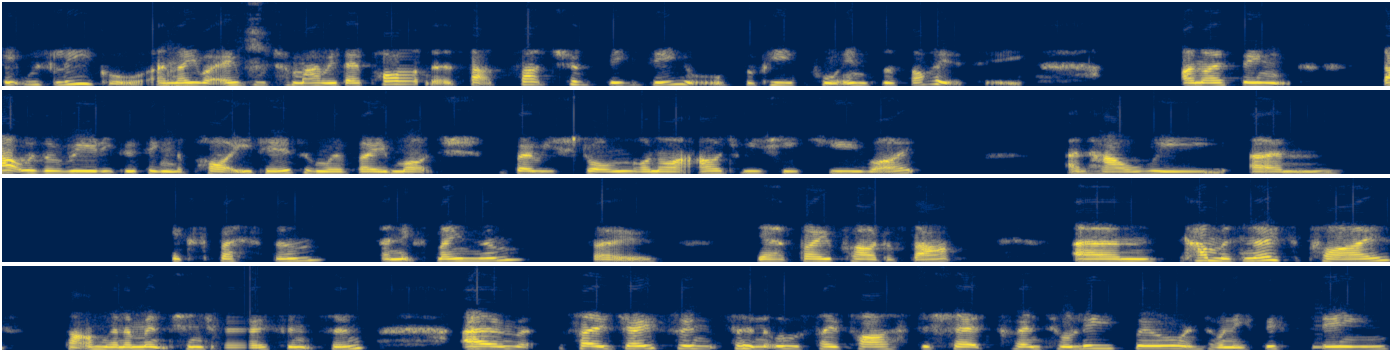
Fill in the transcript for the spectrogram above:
it was legal and they were able to marry their partners. That's such a big deal for people in society. And I think that was a really good thing the party did. And we're very much very strong on our LGBTQ rights and how we um, express them and explain them. So yeah, very proud of that. Um, come as no surprise that I'm going to mention Jo Swinson. Um, so Jo Swinson also passed the shared parental leave bill in 2015,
